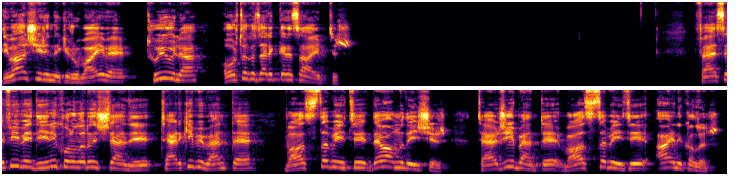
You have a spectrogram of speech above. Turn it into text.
Divan şiirindeki rubai ve tuyuyla ortak özelliklere sahiptir. Felsefi ve dini konuların işlendiği terkibi bentte vasıta beyti devamlı değişir. Tercih bentte vasıta beyti aynı kalır.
